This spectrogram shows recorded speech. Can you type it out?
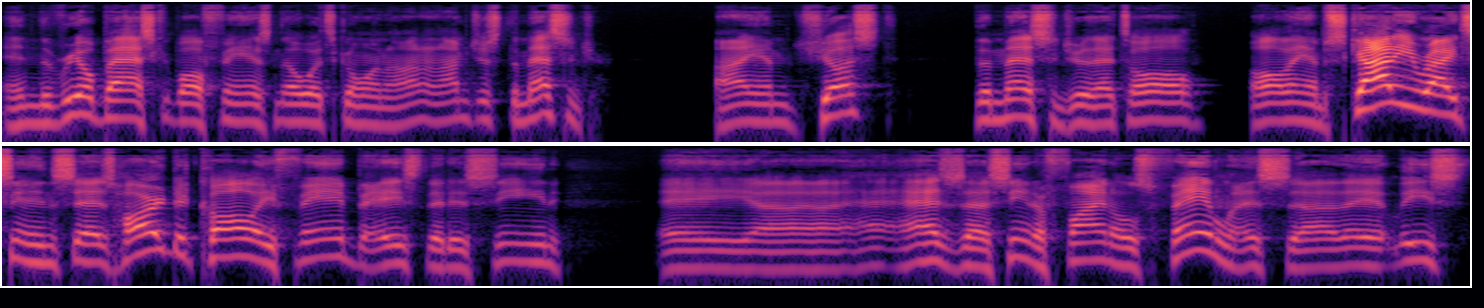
And the real basketball fans know what's going on, and I'm just the messenger. I am just the messenger. That's all all I am. Scotty writes in says hard to call a fan base that has seen a uh, has uh, seen a finals fanless. Uh, they at least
